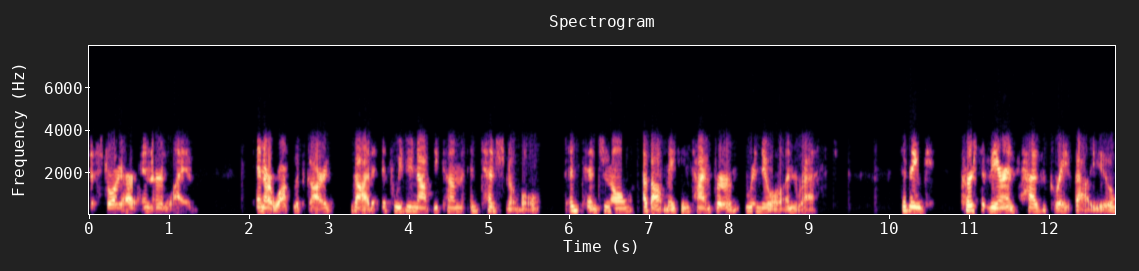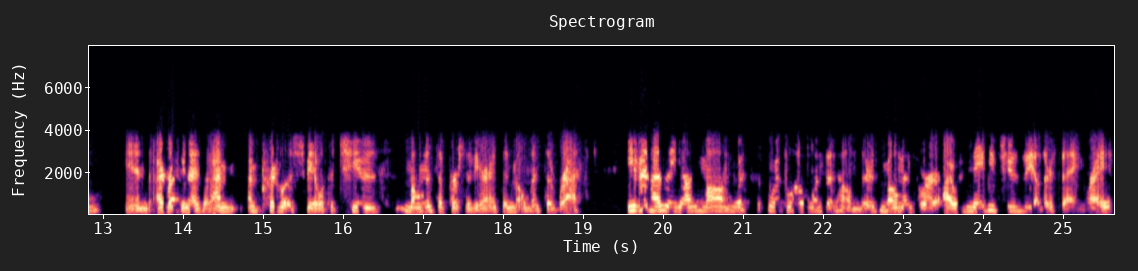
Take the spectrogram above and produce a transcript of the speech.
destroy our inner lives and our walk with God, God if we do not become intentional intentional about making time for renewal and rest. I think perseverance has great value and I recognize that I'm I'm privileged to be able to choose moments of perseverance and moments of rest. Even as a young mom with with little ones at home, there's moments where I would maybe choose the other thing, right?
